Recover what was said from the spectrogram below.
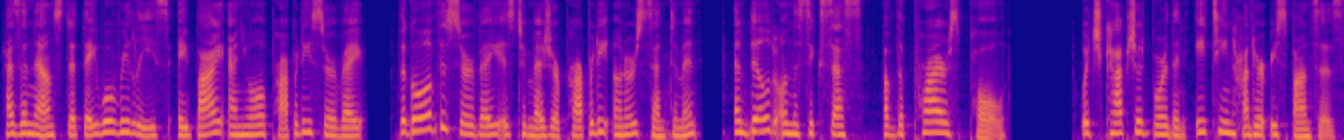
has announced that they will release a biannual property survey. The goal of the survey is to measure property owners' sentiment and build on the success of the prior poll, which captured more than 1,800 responses.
